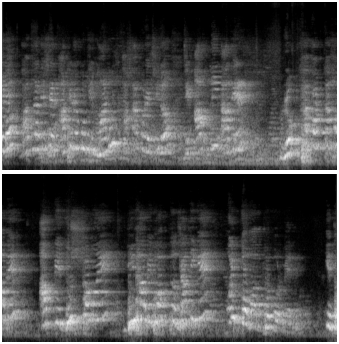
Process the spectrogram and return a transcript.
এবং বাংলাদেশের আঠেরো কোটি মানুষ আশা করেছিল যে আপনি তাদের রক্ষাকর্তা হবেন, আপনি দুঃসময়ে দ্বিধা বিভক্ত জাতিকে ঐক্যবদ্ধ করবেন। কিন্তু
